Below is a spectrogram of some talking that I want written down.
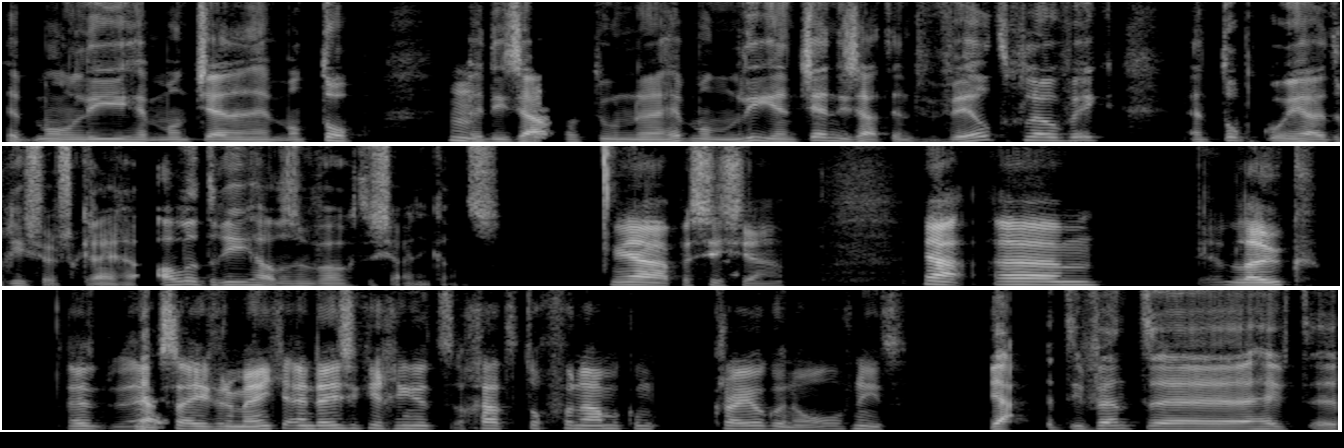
Hitmonlee, Hitmonchan en Hitmontop. Hm. die zaten toen, Hitmonlee en Chen, die zaten in het wild, geloof ik. En Top kon je uit research krijgen. Alle drie hadden ze een verhoogde shiny kans. Ja, precies, ja. Ja, um, leuk. Een extra ja. evenementje. En deze keer ging het, gaat het toch voornamelijk om Cryogonal, of niet? Ja, het event uh, heeft uh,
